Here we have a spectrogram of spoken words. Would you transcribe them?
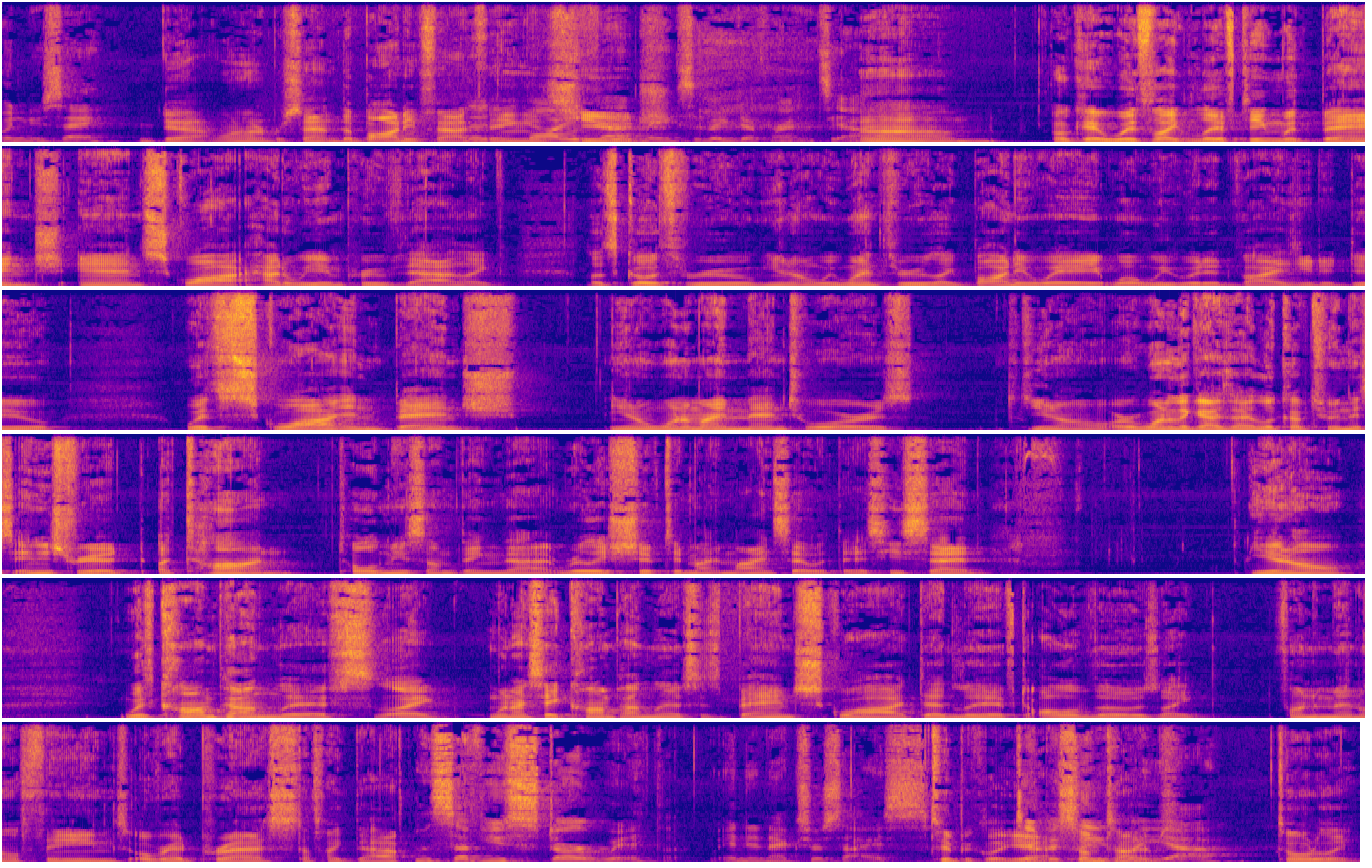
wouldn't you say? Yeah, one hundred percent. The body fat the thing body is huge. Fat makes a big difference. Yeah. Um. Okay, with like lifting with bench and squat, how do we improve that? Like, let's go through. You know, we went through like body weight, what we would advise you to do with squat and bench. You know, one of my mentors, you know, or one of the guys I look up to in this industry a, a ton, told me something that really shifted my mindset with this. He said, you know, with compound lifts, like when I say compound lifts, it's bench, squat, deadlift, all of those like fundamental things, overhead press, stuff like that. The stuff you start with in an exercise. Typically, yeah, Typically, sometimes. yeah. Totally.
